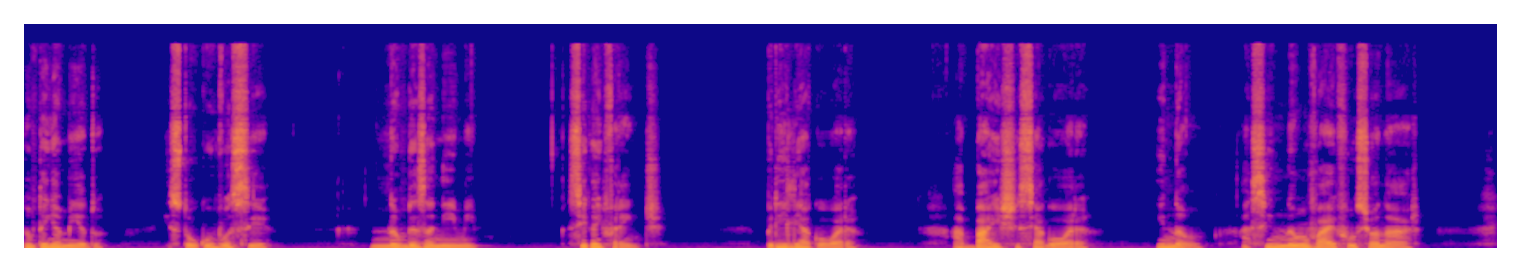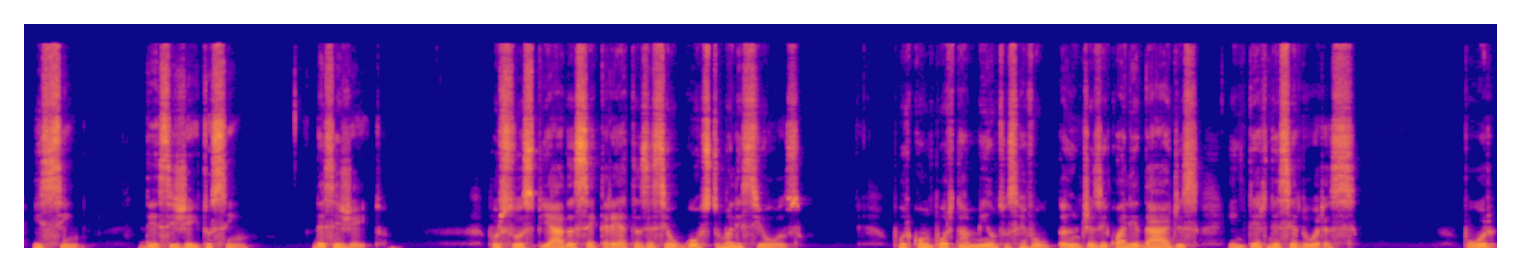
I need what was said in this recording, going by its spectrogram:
Não tenha medo, estou com você. Não desanime. Siga em frente. Brilhe agora. Abaixe-se agora. E não, assim não vai funcionar. E sim, desse jeito sim, desse jeito. Por suas piadas secretas e seu gosto malicioso. Por comportamentos revoltantes e qualidades enternecedoras. Por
